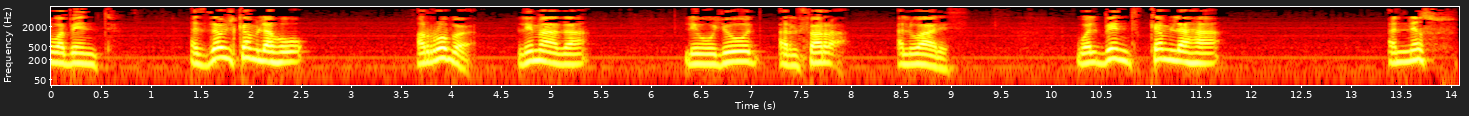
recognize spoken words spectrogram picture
وبنت. الزوج كم له؟ الربع. لماذا؟ لوجود الفرع الوارث. والبنت كم لها النصف؟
